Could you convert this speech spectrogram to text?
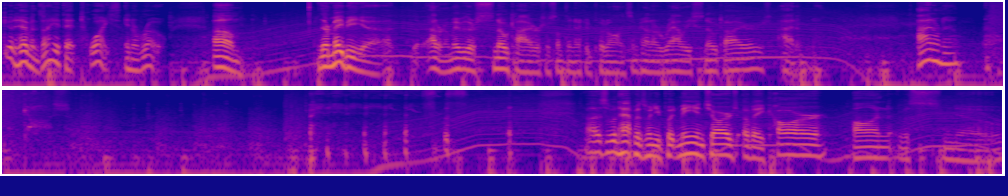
Good heavens, I hit that twice in a row. Um, there may be, uh, I don't know, maybe there's snow tires or something I could put on. Some kind of rally snow tires. I don't know. I don't know. Oh my gosh. Uh, this is what happens when you put me in charge of a car on the snow.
